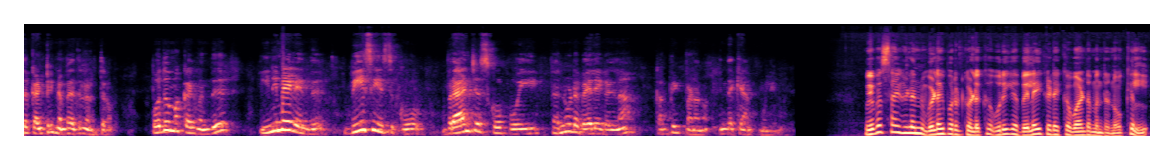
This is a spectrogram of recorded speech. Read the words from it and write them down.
த கண்ட்ரி நம்ம இதை நடத்துகிறோம் பொதுமக்கள் வந்து இனிமேலேருந்து பிசிஎஸ்க்கோ பிரான்ச்சஸ்க்கோ போய் தன்னோட வேலைகள்லாம் கம்ப்ளீட் பண்ணணும் இந்த கேம்ப் மூலியமா. விவசாயிகளின் விளைபொருட்களுக்கு உரிய விலை கிடைக்க வேண்டும் என்ற நோக்கில்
